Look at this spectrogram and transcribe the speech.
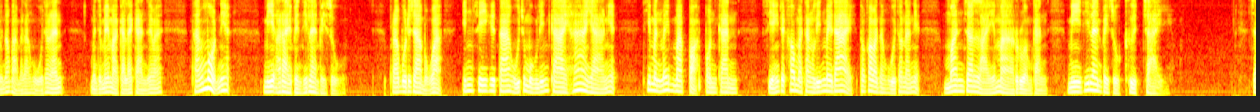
มันต้องผ่านมาทางหูเท่านั้น มันจะไม่มากันและกันใช่ไหมทั้งหมดเนี่ยมีอะไรเป็นที่แล่นไปสู่ พระพุทธเจ้าบอกว่า อินทรีย์คือตาหูจมูกลิ้นกาย 5 อย่างเนี่ย ที่มันไม่มาปะปนกัน เสียงจะเข้ามาทางลิ้นไม่ได้ ต้องเข้ามาทางหูเท่านั้นเนี่ย มันจะไหลมารวมกัน มีที่แล่นไปสู่คือใจ ใจ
